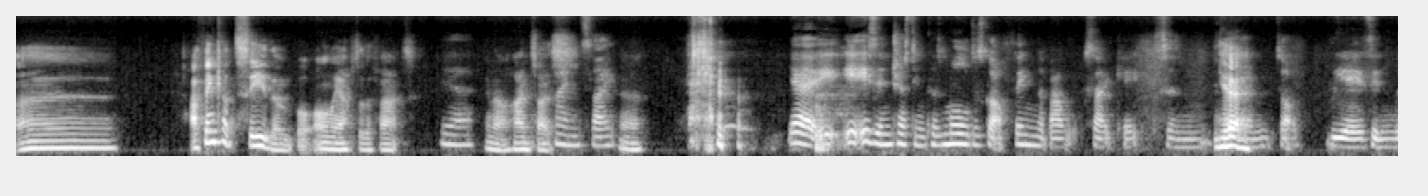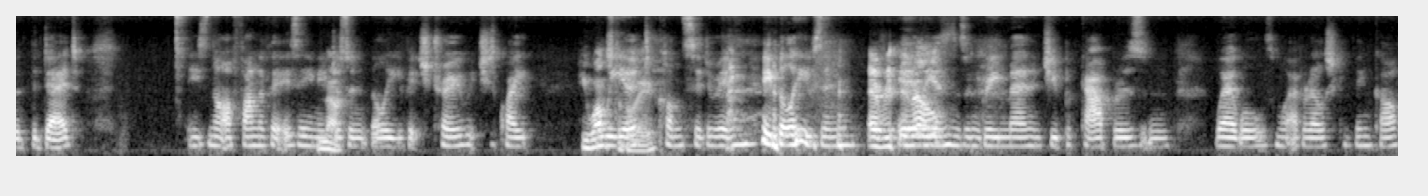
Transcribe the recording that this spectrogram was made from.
Uh, I think I'd see them, but only after the fact. Yeah, You know, hindsight's. hindsight. Yeah. Yeah, it, it is interesting because Mulder's got a thing about psychics and Yeah. um, sort of liaising with the dead. He's not a fan of it, is he? And he No. doesn't believe it's true, which is quite he wants to weird considering he believes in everything else. aliens and green men and chupacabras and werewolves and whatever else you can think of.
